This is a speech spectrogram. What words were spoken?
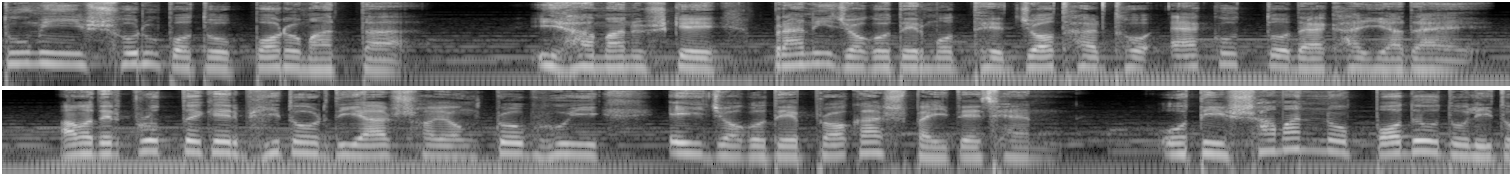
তুমি স্বরূপত পরমাত্মা। ইহা মানুষকে প্রাণী জগতের মধ্যে যথার্থ একত্ব দেখাইয়া দেয়। আমাদের প্রত্যেকের ভিতর দিয়া স্বয়ং প্রভুই এই জগতে প্রকাশ পাইতেছেন। অতি সামান্য পদদলিত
